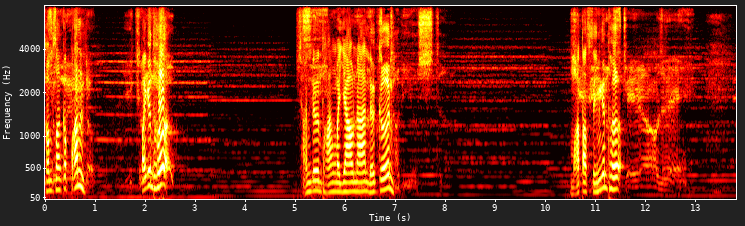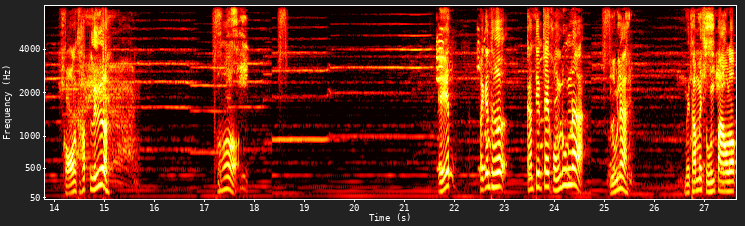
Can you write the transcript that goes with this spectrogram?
คำสั่งกัปตัน ไปกันเถอะ ฉันเดินทางมายาวนานเหลือเกิน มาตัดสินกันเถอะ กองทัพเรือ พ่อ เอสไปกันเถอะ การเตรียมใจของลุงน่ะ รู้นะ ไม่ทำให้ศูนย์เปล่าหรอก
